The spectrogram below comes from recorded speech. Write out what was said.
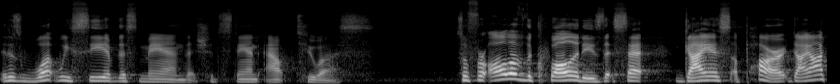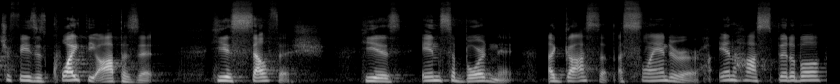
It is what we see of this man that should stand out to us. So, for all of the qualities that set Gaius apart, Diotrephes is quite the opposite. He is selfish. He is insubordinate, a gossip, a slanderer, inhospitable,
